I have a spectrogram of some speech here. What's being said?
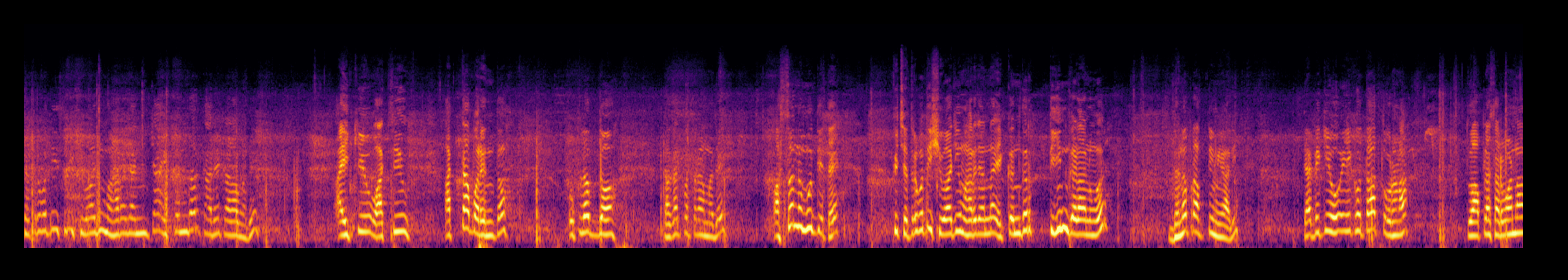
छत्रपती श्री शिवाजी महाराजांच्या एकंदर कार्यकाळामध्ये ऐकीव वाचीव आत्तापर्यंत उपलब्ध कागदपत्रांमध्ये असं नमूद येतं की छत्रपती शिवाजी महाराजांना एकंदर तीन गडांवर धनप्राप्ती मिळाली. त्यापैकी हो एक होता तोरणा. तो आपल्या सर्वांना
